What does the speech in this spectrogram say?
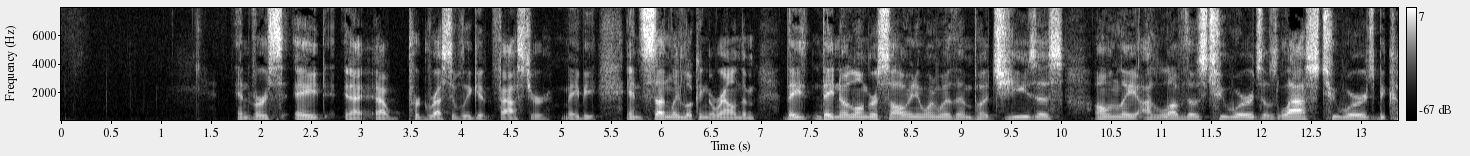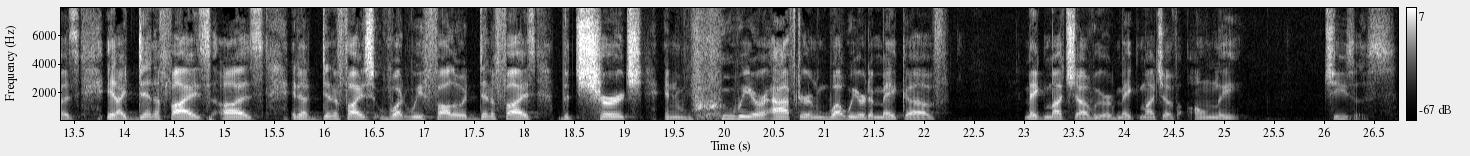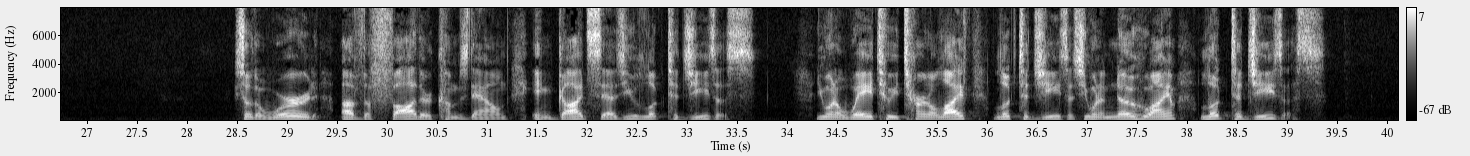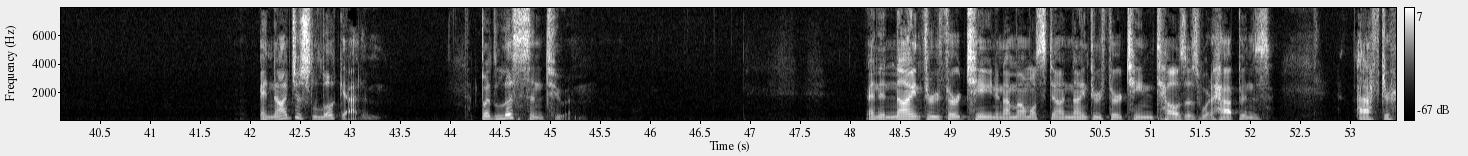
In verse 8, and I, I progressively get faster, maybe. And suddenly looking around them, they, they no longer saw anyone with them but Jesus only. I love those two words, those last two words, because it identifies us. It identifies what we follow, identifies the church and who we are after and what we are to make of, make much of. We are to make much of only Jesus. So the word of the Father comes down, and God says, You look to Jesus. You want a way to eternal life? Look to Jesus. You want to know who I am? Look to Jesus. And not just look at him, but listen to him. And then 9 through 13, and I'm almost done, 9 through 13 tells us what happens after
